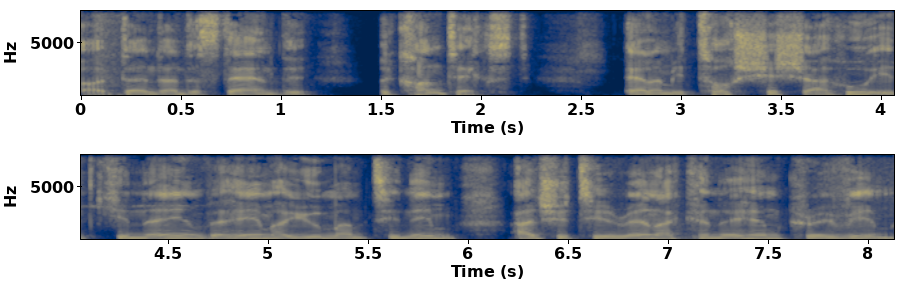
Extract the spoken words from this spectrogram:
uh, don't understand the, the context. אלא מתוך ששהו את קניהם והם היו ממתינים עד שתראינה קניהם קרבים,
